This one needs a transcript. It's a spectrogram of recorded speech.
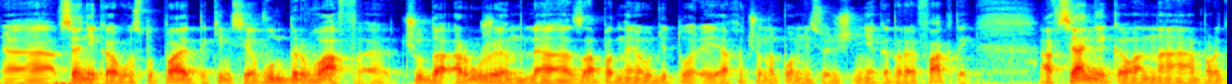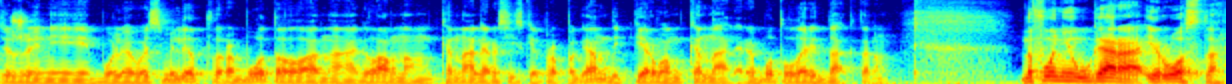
э, Овсянников выступает таким себе вундерваффе, чудо-оружием для западной аудитории. Я хочу напомнить сегодня некоторые факты. Овсянникова на протяжении более 8 лет работала на главном канале российской пропаганды, Первом канале, работала редактором. На фоне угара и роста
